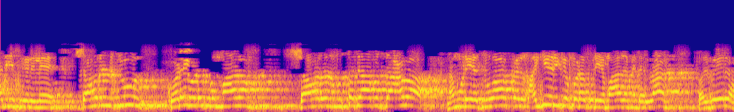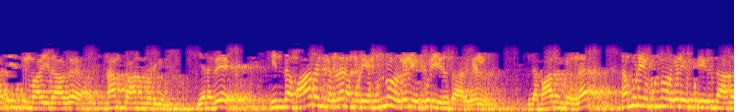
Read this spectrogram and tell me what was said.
அதிசயங்களிலே ஷஹருல் ஜூஸ் கொடை கொடுக்கும் மாதம் ஷஹருல் முஸ்தஜாபு தாவா நம்முடைய துவாக்கள் அங்கீகரிக்கப்படக்கூடிய மாதம் என்றெல்லாம் பல்வேறு ஹதீஸின் வாயிலாக நாம் காண முடியும். எனவே இந்த மாதங்கள்ல நம்முடைய முன்னோர்கள் எப்படி இருந்தார்கள்? இந்த மாதங்கள்ல நம்முடைய முன்னோர்கள் எப்படி இருந்தாங்க?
